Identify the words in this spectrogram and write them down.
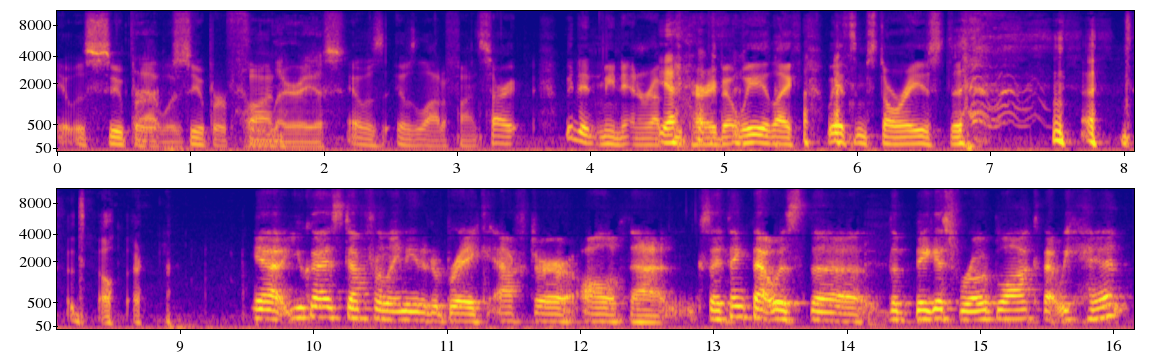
It was super That was super fun. hilarious. It was it was a lot of fun. Sorry, we didn't mean to interrupt Yeah. you, Perry, but we like we had some stories to, to tell there. Yeah, you guys definitely needed a break after all of that because I think that was the the biggest roadblock that we hit.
